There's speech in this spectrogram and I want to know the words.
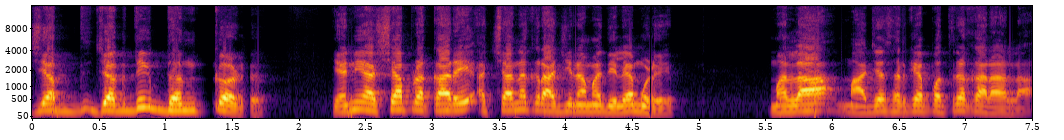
जग जगदीप धनकड यांनी अशा प्रकारे अचानक राजीनामा दिल्यामुळे मला माझ्यासारख्या पत्रकाराला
